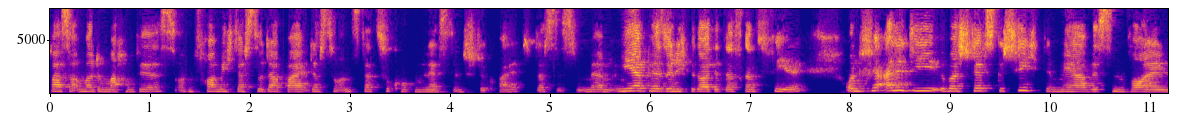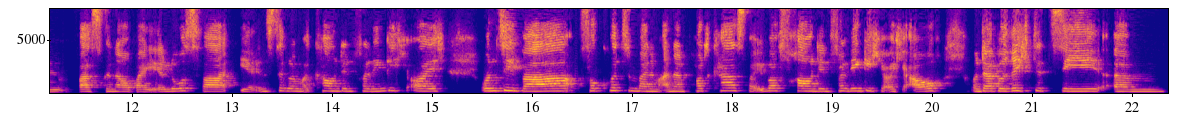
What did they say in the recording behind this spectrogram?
was auch immer du machen wirst und freue mich, dass du dabei, dass du uns dazu gucken lässt ein Stück weit. Das ist mir persönlich bedeutet das ganz viel. Und für alle, die über Steffs Geschichte mehr wissen wollen, was genau bei ihr los war, ihr Instagram-Account, den verlinke ich euch. Und sie war vor kurzem bei einem anderen Podcast bei Überfrauen, den verlinke ich euch auch. Und da berichtet sie ähm,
